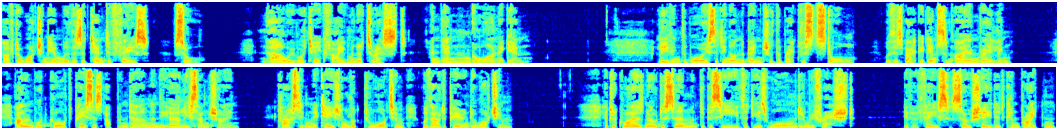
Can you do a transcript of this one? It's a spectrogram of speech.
after watching him with his attentive face. "So. Now we will take five minutes' rest and then go on again." Leaving the boy sitting on the bench of the breakfast stall, with his back against an iron railing. Allan Woodcourt paces up and down in the early sunshine, casting an occasional look towards him without appearing to watch him. It requires no discernment to perceive that he is warmed and refreshed. If a face so shaded can brighten,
